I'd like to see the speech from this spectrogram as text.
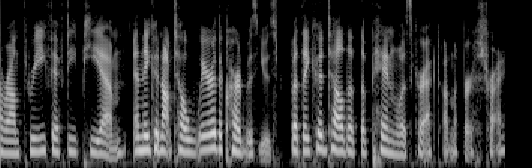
around 3:50 p.m. and they could not tell where the card was used, but they could tell that the pin was correct on the first try.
